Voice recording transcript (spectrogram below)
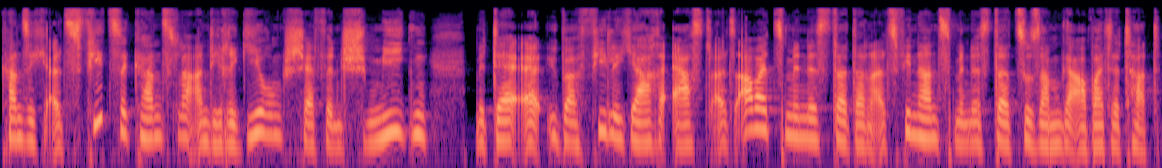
kann sich als Vizekanzler an die Regierungschefin schmiegen, mit der er über viele Jahre erst als Arbeitsminister, dann als Finanzminister zusammengearbeitet hat.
